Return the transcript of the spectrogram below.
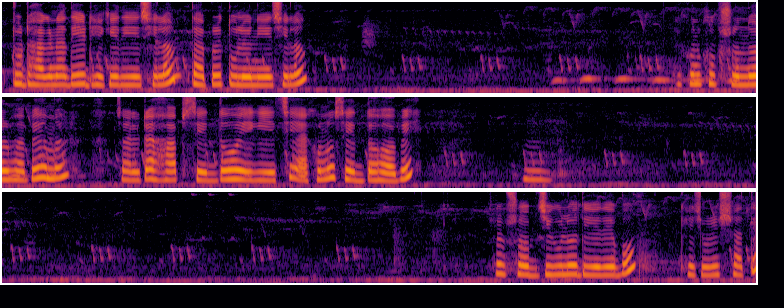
একটু ঢাকনা দিয়ে ঢেকে দিয়েছিলাম, তারপরে তুলে নিয়েছিলাম। এখন খুব সুন্দরভাবে আমার চালটা হাফ সেদ্ধ হয়ে গিয়েছে, এখনও সেদ্ধ হবে। সব সবজিগুলো দিয়ে দেব খিচুড়ির সাথে।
